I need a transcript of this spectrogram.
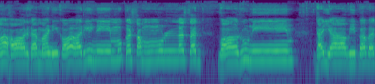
महार्घमणिहारिणीं मुखसम्मुल्लसद्वारुणीं दयाविभवकारिणीं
